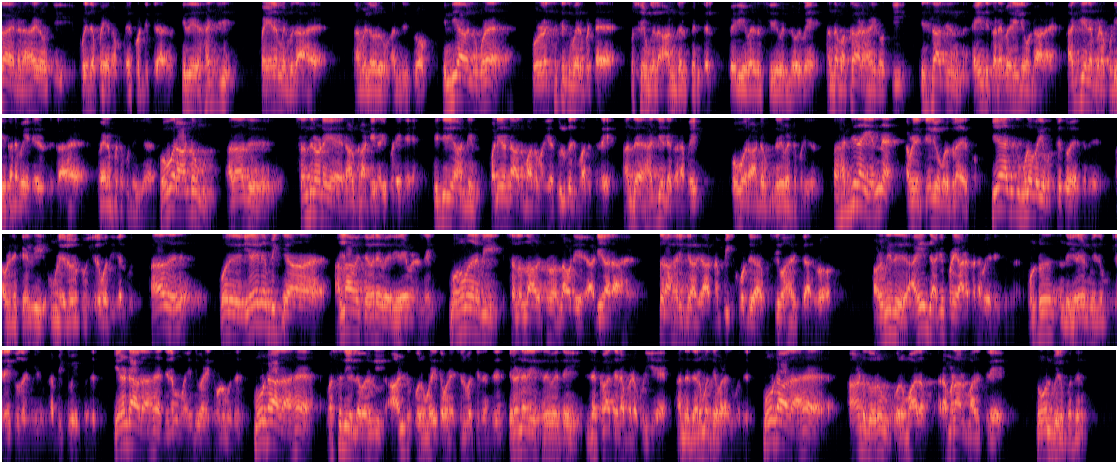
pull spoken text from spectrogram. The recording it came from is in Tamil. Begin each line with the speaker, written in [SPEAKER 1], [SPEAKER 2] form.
[SPEAKER 1] மக்கா என்ற நகரை நோக்கி புனித பயணம் மேற்கொண்டிருக்கிறார்கள். இது ஹஜ் பயணம் என்பதாக நாம் எல்லோரும் அறிந்திருக்கிறோம். இந்தியாவில் கூட ஒரு லட்சத்துக்கு மேற்பட்ட முஸ்லிம்கள் ஆண்கள் பெண்கள் பெரியவர்கள் சிறியவர்கள் எல்லோருமே அந்த மக்கா நகரை நோக்கி இஸ்லாத்தின் ஐந்து கடமைகளிலே ஒன்றான ஹஜ் எனப்படக்கூடிய கடமையை நிறைவேற்றுவதற்காக பயணப்பட்டுக் கொண்டிருக்கிறார். ஒவ்வொரு ஆண்டும் அதாவது சந்திரனுடைய நாள்காட்டியின் அடிப்படையிலே ஹிஜ்ரி ஆண்டின் பனிரெண்டாவது மாதமாகிய துல்கஜ் மாதத்திலே அந்த ஹஜ் என்ற கடமை ஒவ்வொரு ஆண்டும் நிறைவேற்றப்படுகிறது. ஹஜ்ஜினா என்ன அப்படின்ற கேள்வி உங்களுக்குலாம் இருக்கும். ஏன் அதுக்கு இவ்வளோ பெரிய முக்கியத்துவம் இருக்குது? அப்படின்ற கேள்வி உங்கள் எல்லோருக்கும் எழுபது இயல்பு. அதாவது ஒரு இறை நம்பிக்கையான அல்லாவை தவிர வேறு இறைவன் இல்லை. முகமது நபி சல்லல்லா அலிஸ்வரம் அல்லாவுடைய அடியாராக புத்தராக இருக்கிறார் யார் நம்பிக்கை கொண்டு யார் முஸ்லீமாக இருக்கிறார்களோ அவர் மீது ஐந்து அடிப்படையான கடமைகள் இருக்கின்றன. ஒன்று அந்த இறைவன் மீதும் இறை தூதர் மீதும் நம்பிக்கை வைப்பது. இரண்டாவதாக தினமும் ஐந்து வேளை தோடுவது மூன்றாவதாக வசதியுள்ளவர்கள் ஆண்டுக்கு ஒரு முறை தன்னுடைய செல்வத்திலிருந்து இரண்டரை சதவீதத்தை ஜக்காத் எனப்படக்கூடிய அந்த தர்மத்தை வழங்குவது. மூன்றாவதாக ஆண்டுதோறும் ஒரு மாதம் ரமணான் மாதத்திலே நோன்பு இருப்பது.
